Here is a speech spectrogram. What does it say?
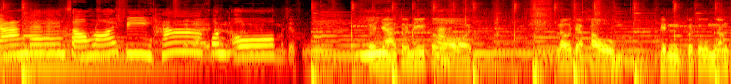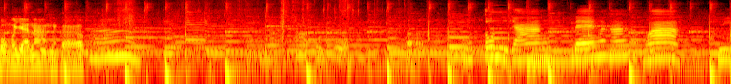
ยางแดง 200 ปี 5 คนโอบมันจะสูงต้นยางตัวนี้ก็ค่ะเราจะเข้าเป็นประตูเมืองของพญานาคนะครับอ่าห้าคนโอบครับต้นยางแดงนะคะว่ามี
